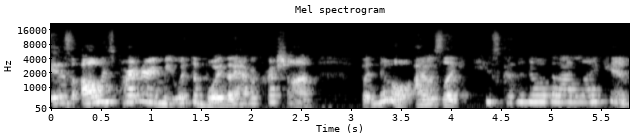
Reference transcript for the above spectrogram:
is always partnering me with the boy that I have a crush on. But no, I was like, he's gonna know that I like him.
